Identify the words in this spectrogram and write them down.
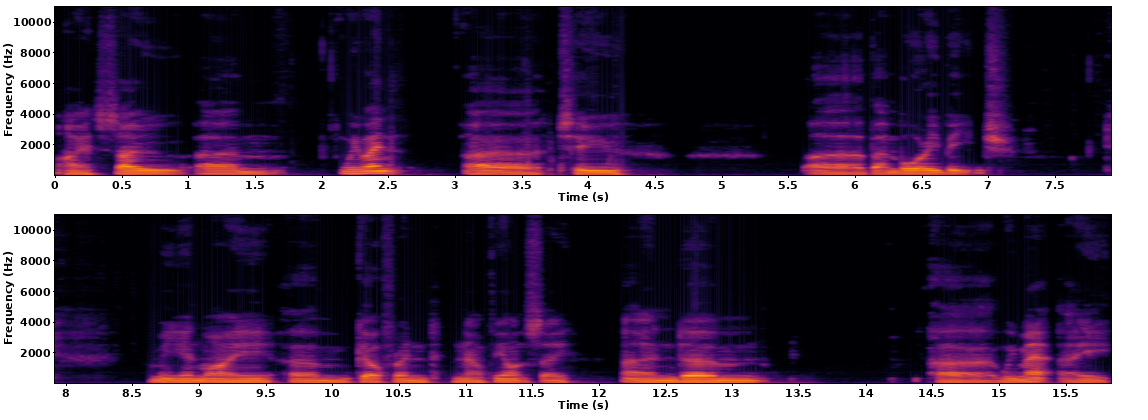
Hi. So um, we went uh, to uh, Bamburi Beach. Me and my um, girlfriend, now fiance, and um, uh, we met a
